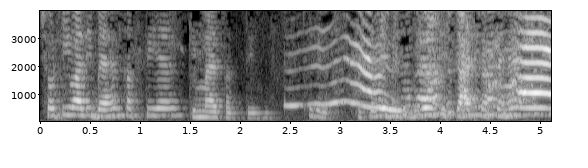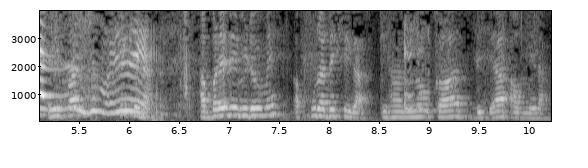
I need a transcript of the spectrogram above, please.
छोटी वाली बहन सकती है कि मैं सकती हूँ। ठीक है ना? तो चलिए वीडियो स्टार्ट करते हैं। ठीक है ना? अब बने रहे वीडियो में। अब पूरा देखेगा कि हम लोग का दिव्या और मेरा।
